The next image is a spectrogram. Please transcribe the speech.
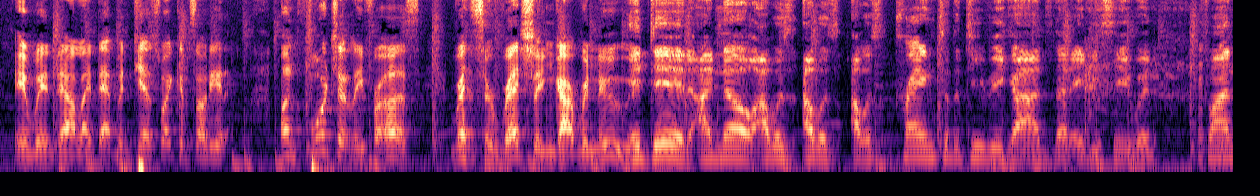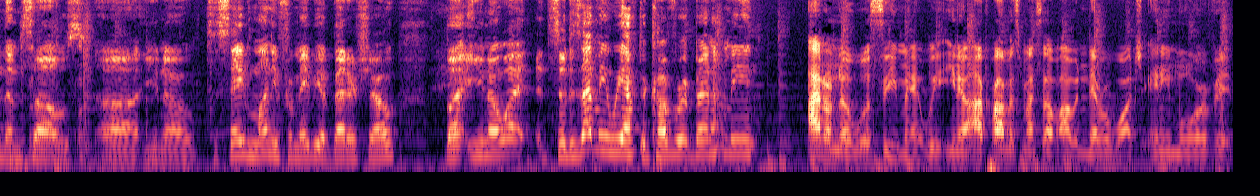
it went down like that. But guess what, Custodian? Unfortunately for us, Resurrection got renewed. It did. I know. I was I was I was praying to the TV gods that ABC would find themselves uh, you know, to save money for maybe a better show. But you know what? So does that mean we have to cover it, Ben? I mean, I don't know. We'll see, man. We, you know, I promised myself I would never watch any more of it.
